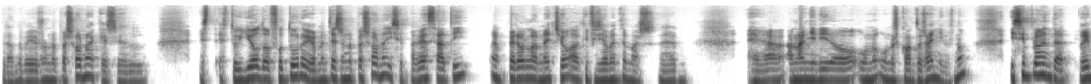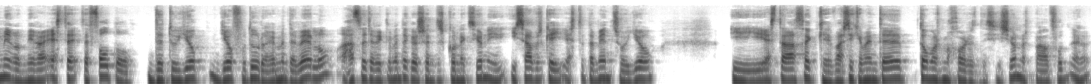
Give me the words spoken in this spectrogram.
Por tanto, ves una persona que es, el, es, tu yo del futuro y realmente es una persona y se parece a ti, pero lo han hecho artificialmente más, eh, eh, han añadido unos cuantos años, ¿no? Y simplemente, primero, mira, esta este foto de tu yo, futuro, realmente verlo, hace directamente que sientes conexión y sabes que este también soy yo y esto hace que básicamente tomes mejores decisiones, para eh,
